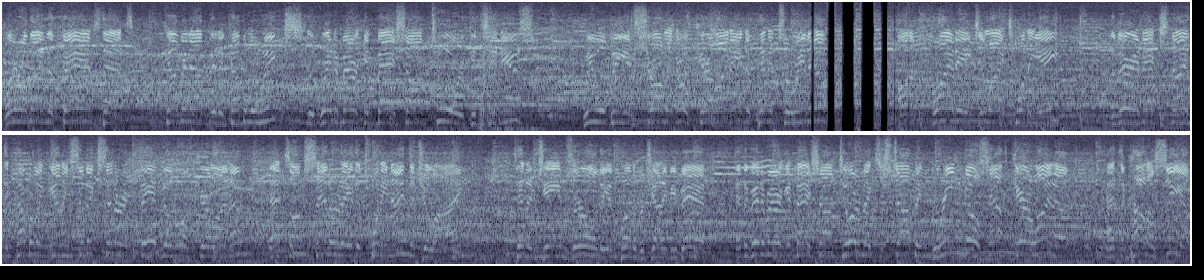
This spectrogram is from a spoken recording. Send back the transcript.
Want to remind the fans that coming up in a couple of weeks, the Great American Bash on Tour continues. We will be in Charlotte, North Carolina, Independence Arena That's on Saturday, the 29th of July. Lieutenant James Earl, the opponent for Johnny B. Badd. And the Great American Bash on Tour makes a stop in Greenville, South Carolina at the Coliseum.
